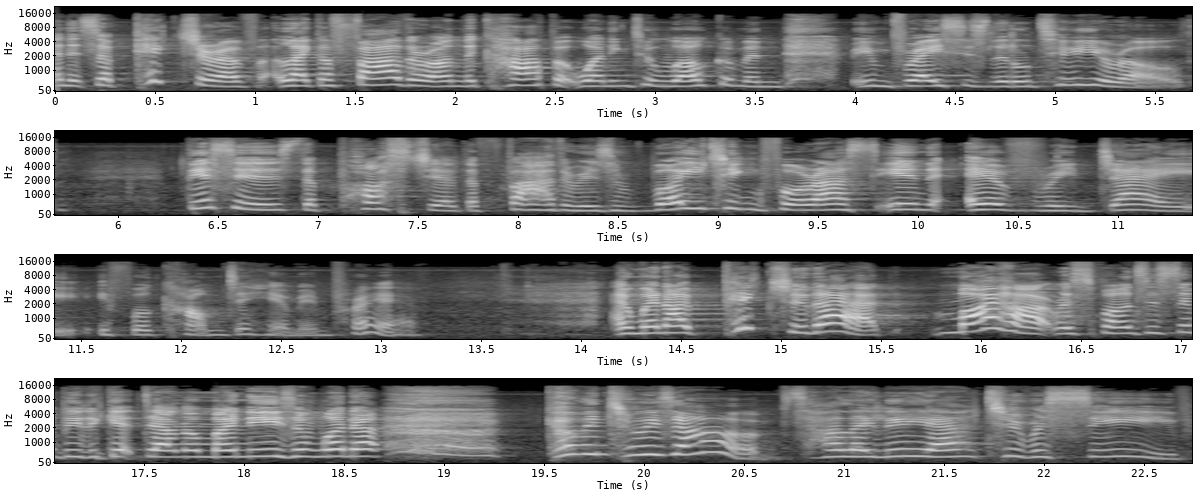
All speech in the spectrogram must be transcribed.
And it's a picture of like a father on the carpet wanting to welcome and embrace his little two year old. This is the posture the Father is waiting for us in every day if we'll come to Him in prayer. And when I picture that, my heart response is simply to get down on my knees and want to come into His arms. Hallelujah. To receive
